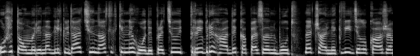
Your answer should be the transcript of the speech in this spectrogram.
У Житомирі над ліквідацією наслідків негоди працюють три бригади КП «Зеленбуд». Начальник відділу каже,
